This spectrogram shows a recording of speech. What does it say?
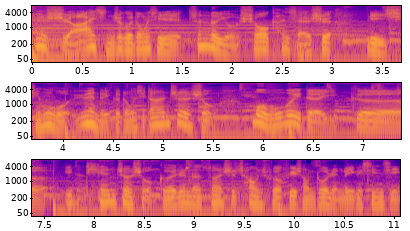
确实啊，爱情这个东西真的有时候看起来是你情我愿的一个东西。当然，这首莫文蔚的一个《阴天》这首歌，真的算是唱出了非常多人的一个心情。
